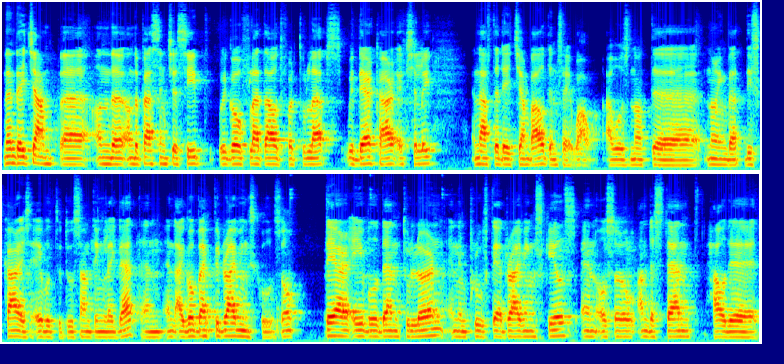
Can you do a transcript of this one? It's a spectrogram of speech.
Then they jump uh, on the on the passenger seat. We go flat out for two laps with their car actually, and after they jump out and say, "Wow, I was not uh, knowing that this car is able to do something like that," and and I go back to driving school. So they are able then to learn and improve their driving skills and also understand how the,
